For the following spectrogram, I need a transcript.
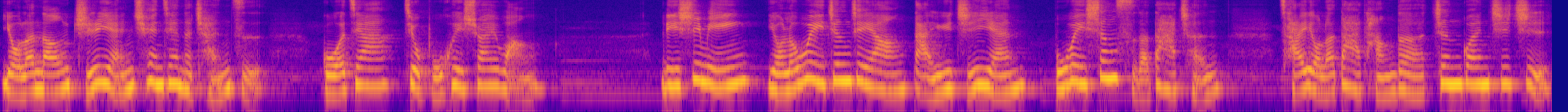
有了能直言劝谏的臣子，国家就不会衰亡；李世民有了魏征这样敢于直言、不畏生死的大臣，才有了大唐的贞观之治。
